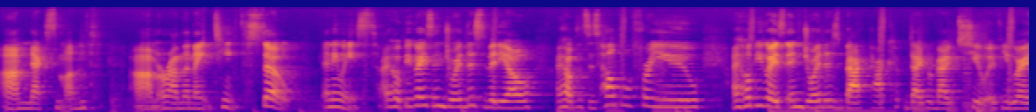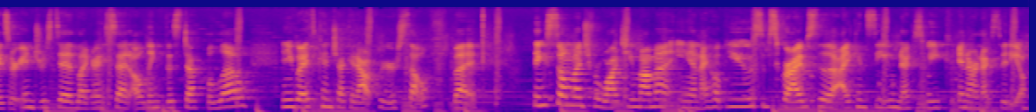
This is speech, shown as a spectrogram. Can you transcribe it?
um, next month um, around the 19th. So anyways, I hope you guys enjoyed this video. I hope this is helpful for you. I hope you guys enjoy this backpack diaper bag too. If you guys are interested, like I said, I'll link the stuff below and you guys can check it out for yourself. But thanks so much for watching, Mama, and I hope you subscribe so that I can see you next week in our next video.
